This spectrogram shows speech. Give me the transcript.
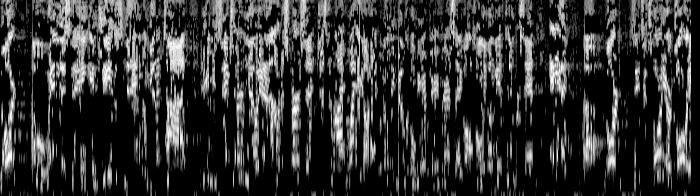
Lord, I'm going to win this thing in Jesus' name. I'm going to tithe. You give me 600 million, and I'll disperse it just the right way. All right, we're going to be biblical here, very pharisaical. I'm only going to give 10%. And, uh, Lord, since it's for your glory,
